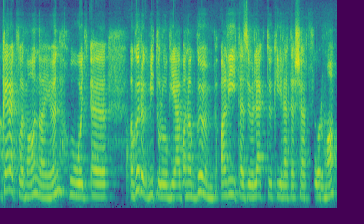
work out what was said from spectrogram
A kerekforma onnan jön, hogy a görög mitológiában a gömb a létező legtökéletesebb forma,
